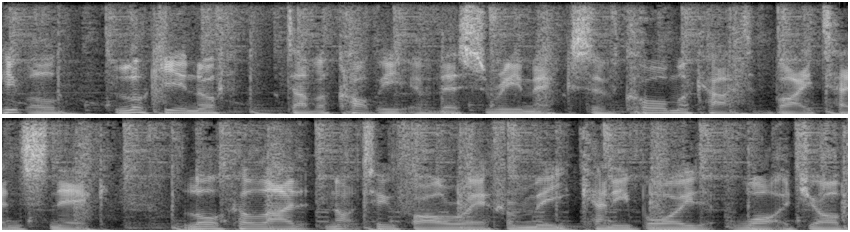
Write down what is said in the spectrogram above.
people lucky enough to have a copy of this remix of Coma Cat by Tensnake. Local lad, not too far away from me, Kenny Boyd. What a job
